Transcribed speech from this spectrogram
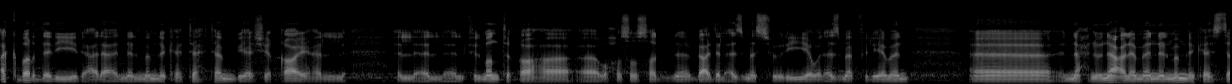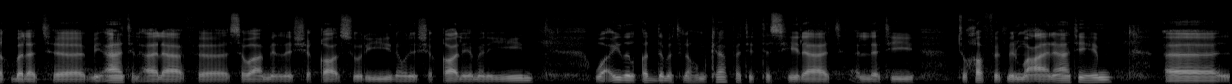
أكبر دليل على أن المملكة تهتم بأشقائها في المنطقة آه وخصوصا بعد الأزمة السورية والأزمة في اليمن. آه نحن نعلم أن المملكة استقبلت مئات الآلاف سواء من الأشقاء السوريين أو الأشقاء اليمنيين. وأيضا قدمت لهم كافة التسهيلات التي تخفف من معاناتهم. آه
